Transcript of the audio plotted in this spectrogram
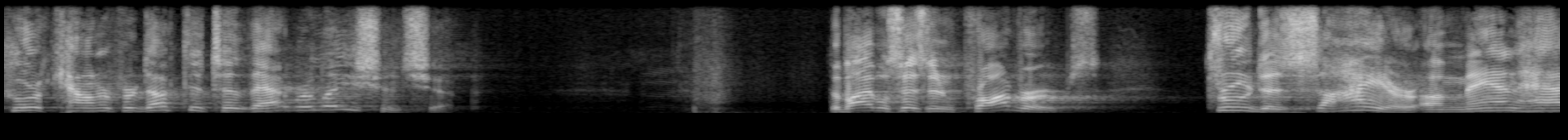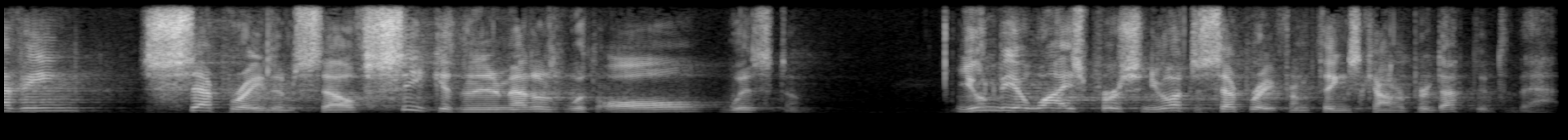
who are counterproductive to that relationship. The Bible says in Proverbs, through desire, a man having separated himself, seeketh and meddles with all wisdom. You want to be a wise person, you have to separate from things counterproductive to that.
